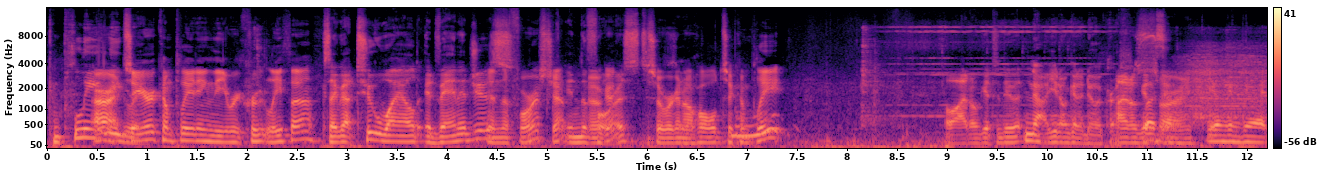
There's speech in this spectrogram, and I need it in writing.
Completely All right, green. so you're completing the recruit Letha Because I've got two wild advantages in the forest. Yep. In the Okay. forest. So we're gonna hold to complete. Oh, I don't get to do it. No, you don't get to do it, Chris. I don't get Sorry. you don't get to do it.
